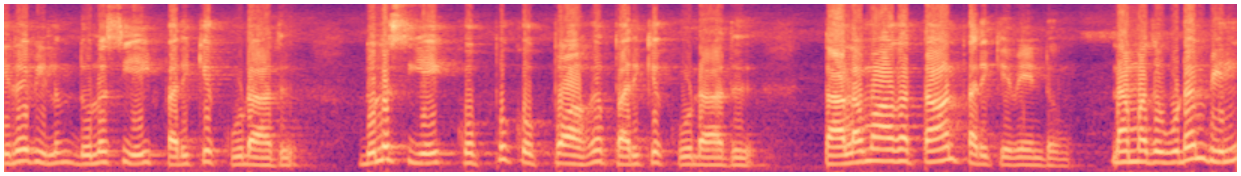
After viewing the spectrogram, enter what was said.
இரவிலும் துளசியை பறிக்கக்கூடாது துளசியை கொப்பு கொப்பாக பறிக்கக்கூடாது தளமாகத்தான் பறிக்க வேண்டும். நமது உடம்பில்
